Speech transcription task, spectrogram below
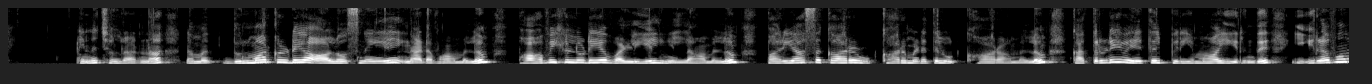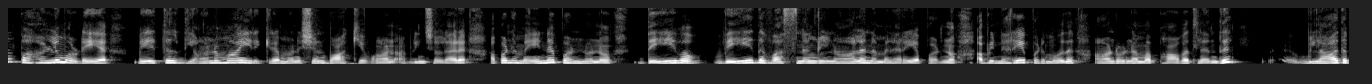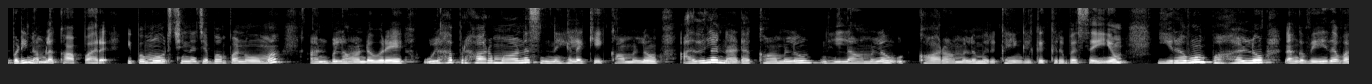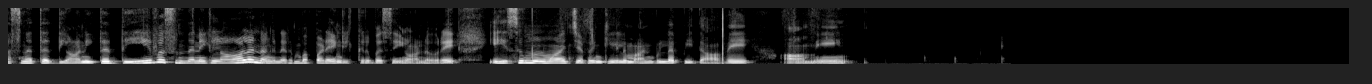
என்ன சொல்கிறாருன்னா நம்ம துன்மார்க்கருடைய ஆலோசனையில் நடவாமலும் பாவிகளுடைய வழியில் நில்லாமலும் பரியாசக்காரர் உட்காரும் இடத்தில் உட்காராமலும் கத்தருடைய வேதத்தில் பிரியமாய் இருந்து இரவும் பகலும் அவருடைய வேதத்தில் தியானமாக இருக்கிற மனுஷன் பாக்கியவான் அப்படின்னு சொல்கிறாரு அப்போ நம்ம என்ன பண்ணணும்? தேவ வேத வசனங்கள்னால நம்ம நிறைய பண்ணணும். அப்படி நிறைய படும்போது ஆண்டோர் நம்ம பாவத்துலேருந்து விழாதபடி நம்மளை காப்பார். இப்போவும் ஒரு சின்ன ஜெபம் பண்ணுவோமா? அன்பில் ஆண்டவரே உலக பிரகாரமான சிந்தனைகளை கேட்காமலும் அதில் நடக்காமலும் நில்லாமலும் உட்காராமலும் இருக்க எங்களுக்கு கிருப செய்யும். இரவும் பகலும் நாங்கள் வேத வசனத்தை தியானித்து தேவ சிந்தனைகளால் நாங்கள் நிரம்பப்பட எங்களுக்கு கிருப செய்யும் ஆண்டவரே. ஏசு மூலமாக ஜெபம் கேளும் அன்புள்ள பிதாவே. ஆமேன்.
